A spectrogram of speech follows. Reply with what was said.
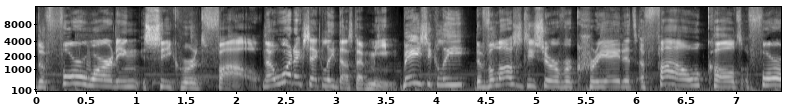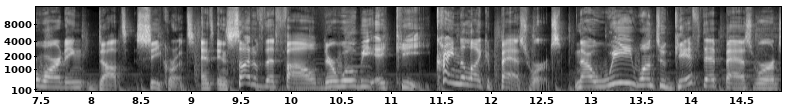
the forwarding secret file. Now what exactly does that mean? Basically the Velocity server created a file called forwarding.secret and inside of that file there will be a key, kind of like a password. Now we want to give that password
